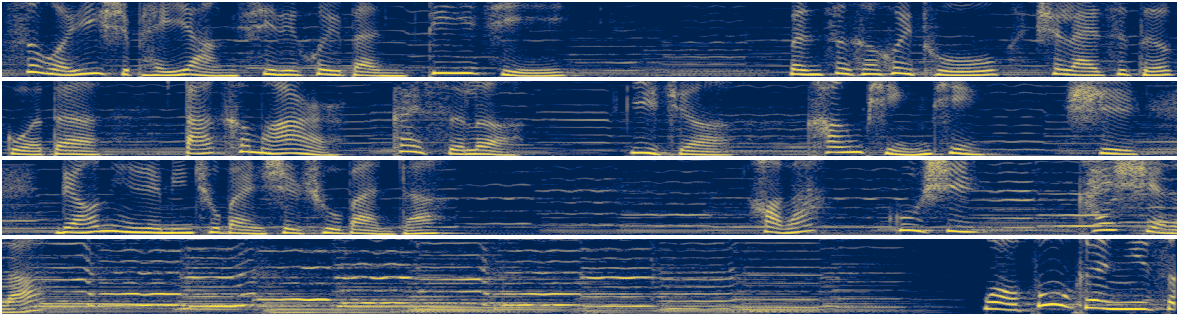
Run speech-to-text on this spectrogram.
自我意识培养》系列绘本第一集。文字和绘图是来自德国的达科马尔·盖斯勒，译者康平平，是辽宁人民出版社出版的。好啦，故事开始啦！我不跟你走。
